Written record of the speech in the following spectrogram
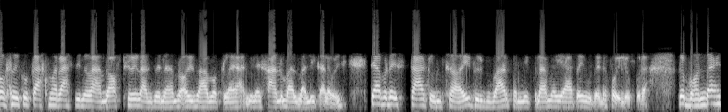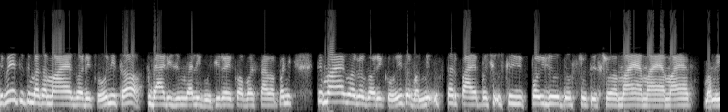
कसैको काखमा राखिदिनलाई हाम्रो अप्ठ्यारै लाग्दैन। हाम्रो अभिभावकलाई हामीलाई सानो बालबालिकालाई त्यहाँबाट स्टार्ट हुन्छ है दुर्व्यवहार भन्ने कुरामा यादै हुँदैन पहिलो कुरा। र भन्दाखेरि पनि त्यतिमा त माया गरेको हो नि त। दाडी जुङ्गाली घुटिरहेको अवस्थामा पनि त्यो माया गरेर गरेको हो नि त भन्ने उत्तर पाएपछि उसले पहिलो दोस्रो तेस्रोमा माया माया माया भन्ने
